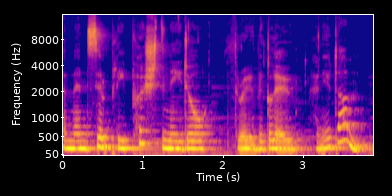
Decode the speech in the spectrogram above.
and then simply push the needle through the glue, and you're done.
